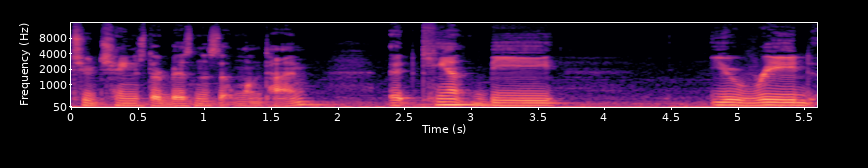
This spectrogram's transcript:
to change their business at one time. It can't be you read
